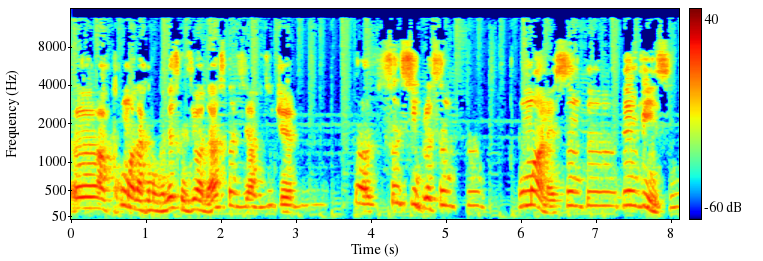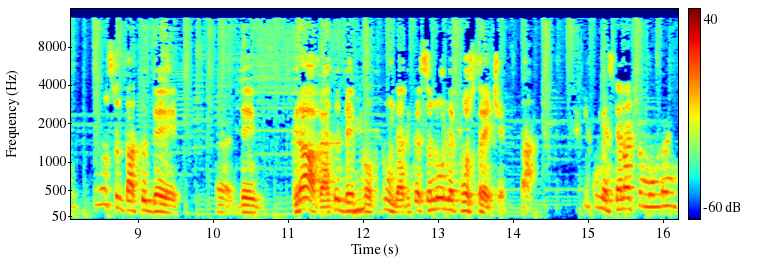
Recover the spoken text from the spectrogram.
Uh, acum, dacă mă gândesc în ziua de astăzi, aș zice, bă, sunt simple, sunt uh, umane, sunt uh, de învins, nu sunt atât de, de grave, atât de mm-hmm. profunde, adică să nu le poți trece. Da, știi cum este, în acel moment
